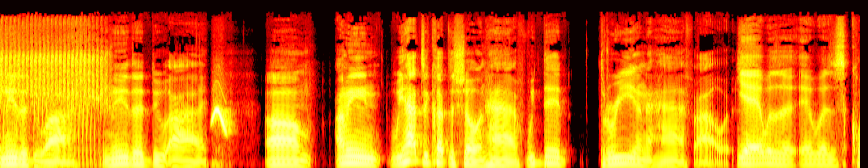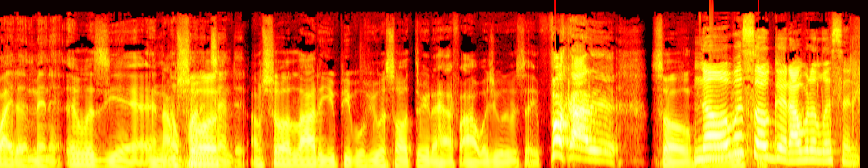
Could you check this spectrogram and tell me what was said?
Neither do I. Neither do I. Um, I mean, we had to cut the show in half. We did three and a half hours. yeah, it was a it was quite a minute. It was yeah, and I'm No sure intended. I'm sure a lot of you people, if you would saw three and a half hours, you would have been saying "fuck out of here." So you No, know, it was so good. I would have listened.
